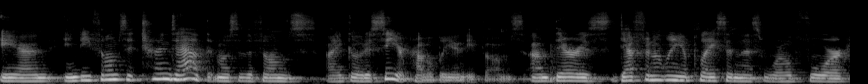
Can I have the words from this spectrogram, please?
and indie films. It turns out that most of the films I go to see are probably indie films. Um, there is definitely a place in this world for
